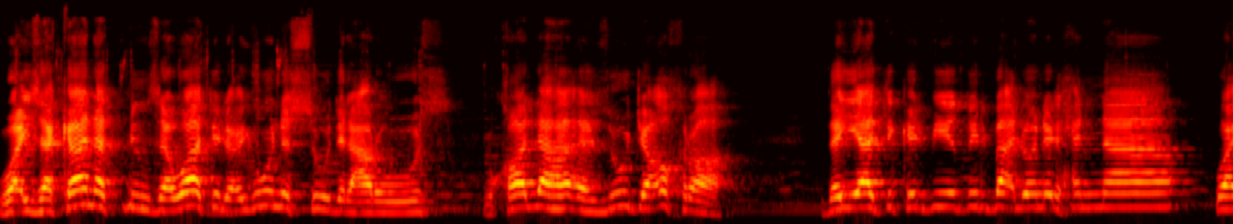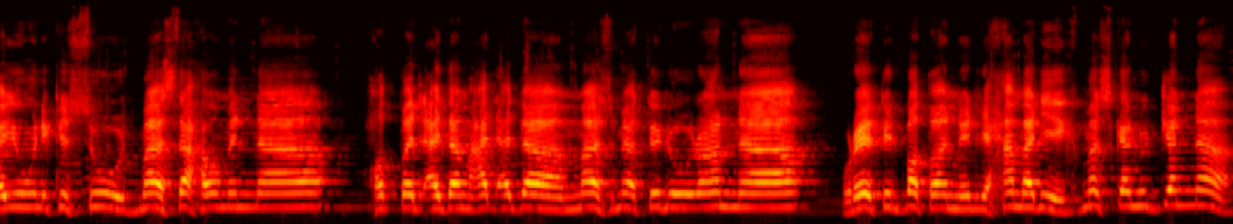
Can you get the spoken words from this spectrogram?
وإذا كانت من ذوات العيون السود العروس يقال لها أهزوجة أخرى. دياتك البيض البقلون الحنة وعيونك السود ما استحوا منا. حط الأدم على الأدم ما سمعت له رنا وريت البطن اللي حملك مسكن الجنة.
